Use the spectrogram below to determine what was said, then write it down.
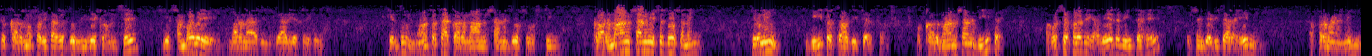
तो कर्म परिपाक दुर्विवेक उनसे ये संभव है मरण आदि व्याधि किंतु न तथा कर्मानुष्ठान दोष होती कर्मानुष्ठान में इसे दोष नहीं। क्यों नहीं? विहित वो कर्मानुष्ठान विहित है। अवश्य फल देगा वेद विहित है। उसमें व्यभिचार है नहीं। अप्रमाण नहीं।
